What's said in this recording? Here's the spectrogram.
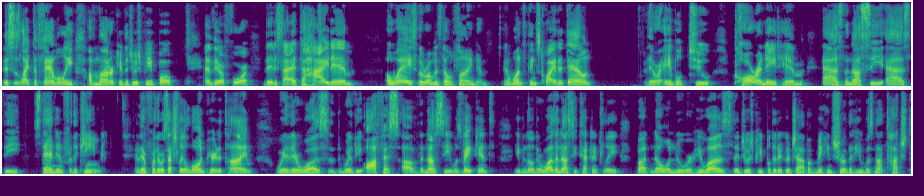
This is like the family of monarchy of the Jewish people. And therefore, they decided to hide him away so the Romans don't find him. And once things quieted down, they were able to coronate him as the Nasi, as the stand-in for the king. And therefore there was actually a long period of time where there was, where the office of the Nasi was vacant, even though there was a Nasi technically, but no one knew where he was. The Jewish people did a good job of making sure that he was not touched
